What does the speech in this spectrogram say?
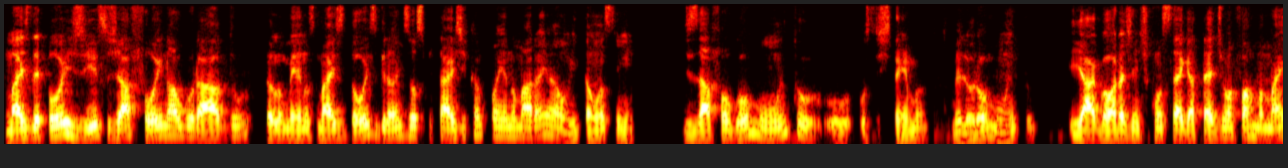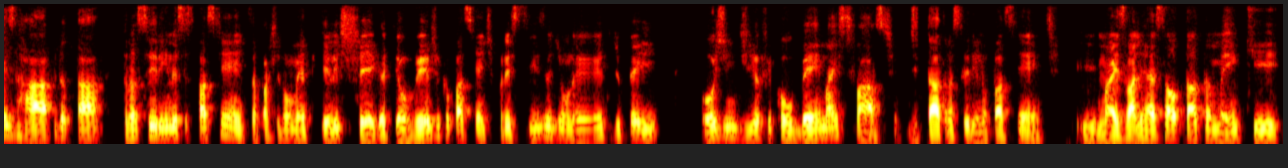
Mas depois disso já foi inaugurado pelo menos mais dois grandes hospitais de campanha no Maranhão. Então, assim, desafogou muito o, o sistema, melhorou muito. E agora a gente consegue até de uma forma mais rápida estar tá transferindo esses pacientes. A partir do momento que ele chega, que eu vejo que o paciente precisa de um leito de UTI, hoje em dia ficou bem mais fácil de estar tá transferindo o paciente. E mas vale ressaltar também que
